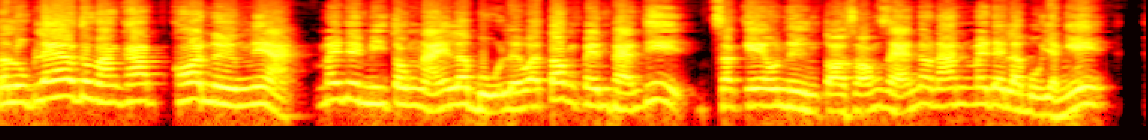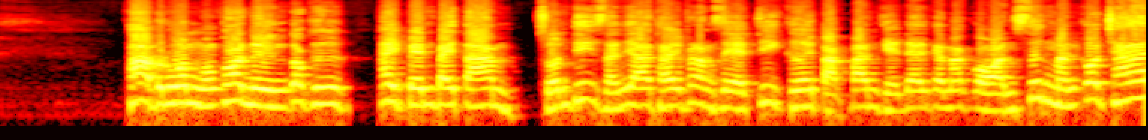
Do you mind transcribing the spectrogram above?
สรุปแล้วทุกท่านครับ ข้อหนึ่งเนี่ยไม่ได้มีตรงไหนระบุเลยว่าต้องเป็นแผนที่สเกลหนึ่งต่อสองแสนเท่านั้นไม่ได้ระบุอย่างนี้ ภาพรวมของข้อหนึ่งก็คือให้เป็นไปตามสนธิสัญญาไทยฝรั่งเศสที่เคยปักปันเขตแดนกันมาก่อน ซึ่งมันก็ใช่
